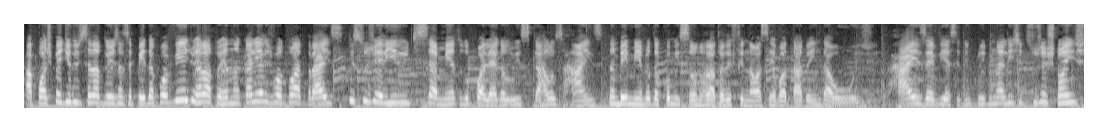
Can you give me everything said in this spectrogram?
Após pedido de senadores na CPI da Covid, o relator Renan Calheiros voltou atrás e sugeriu o indiciamento do colega Luiz Carlos Heinz, também membro da comissão no relatório final a ser votado ainda hoje. Heinz havia sido incluído na lista de sugestões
